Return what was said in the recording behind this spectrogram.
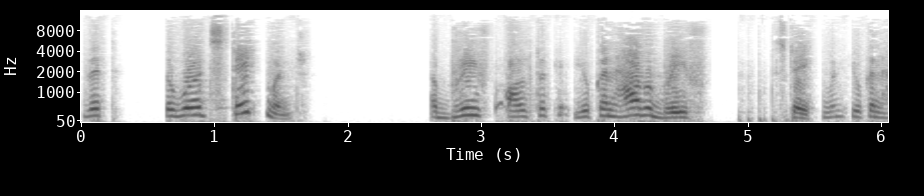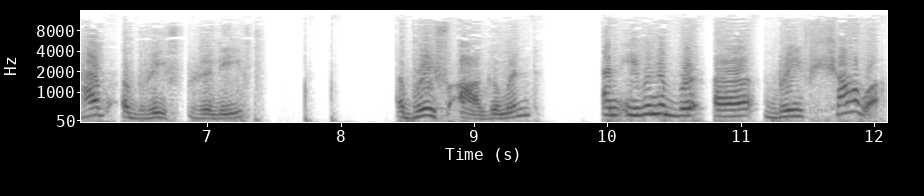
that the word statement, a brief altercation, you can have a brief statement you can have a brief relief a brief argument and even a, brief shower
